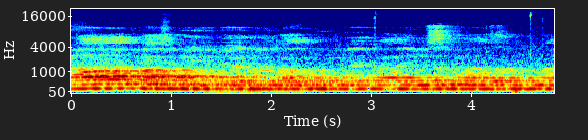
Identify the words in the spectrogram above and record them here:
ਨਾਮ ਹੀ ਸਤਨਾਮ ਸਤਨਾਮ ਸਹਿ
